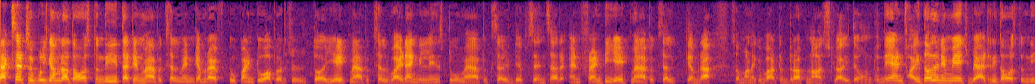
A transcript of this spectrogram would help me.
బ్యాక్ సైడ్ ట్రిపుల్ కెమెరాతో వస్తుంది. Thirteen megapixel main camera F two point two అపర్చుతో eight megapixel wide angle lens two megapixel depth sensor and front eight megapixel camera so మనకి వాటర్ డ్రాప్ నాచ్లో అయితే ఉంటుంది. అండ్ ఫైవ్ థౌసండ్ ఎంఏహెచ్ బ్యాటరీతో వస్తుంది.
